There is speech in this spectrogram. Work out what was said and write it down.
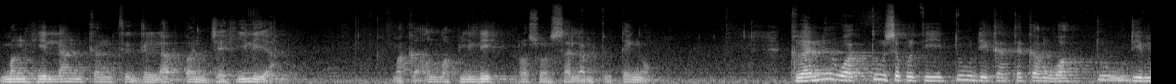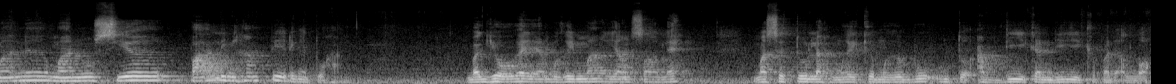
menghilangkan kegelapan jahiliyah maka Allah pilih Rasulullah SAW tu tengok kerana waktu seperti itu dikatakan waktu di mana manusia paling hampir dengan Tuhan. Bagi orang yang beriman yang soleh masa itulah mereka merebut untuk abdikan diri kepada Allah.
